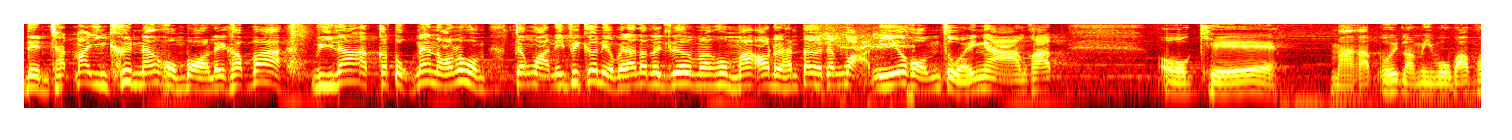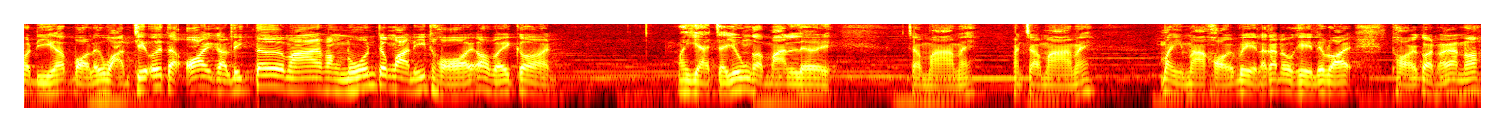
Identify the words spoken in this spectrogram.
เด่นชัดมากยิ่งขึ้นนะผมบอกเลยครับว่าวีล่ากระตุกแน่นอนนะผม จังหวะนี้ฟิกเกอร์เหนียวไปแล้วแล้วเริ่มมาผมมาออเดอร์ฮันเตอร์จังหวะนี้ครับผมสวยงามครับ โอเคมาครับอุ้ยเรามีบูบัฟพอดีครับบอกเลยหวานเจี๊ยบเอ้ยแต่อ้อยกับลิกเตอร์มาฝั่งนู้นจังหวะนี้ถอยออกไปก่อน ไม่อยากจะยุ่งกับมันเลย จะมาไหมมันจะมาไหมไม่มาขอเบรกแล้วกันโอเคเรียบร้อย ถอยก่อนแล้วกันเนาะ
